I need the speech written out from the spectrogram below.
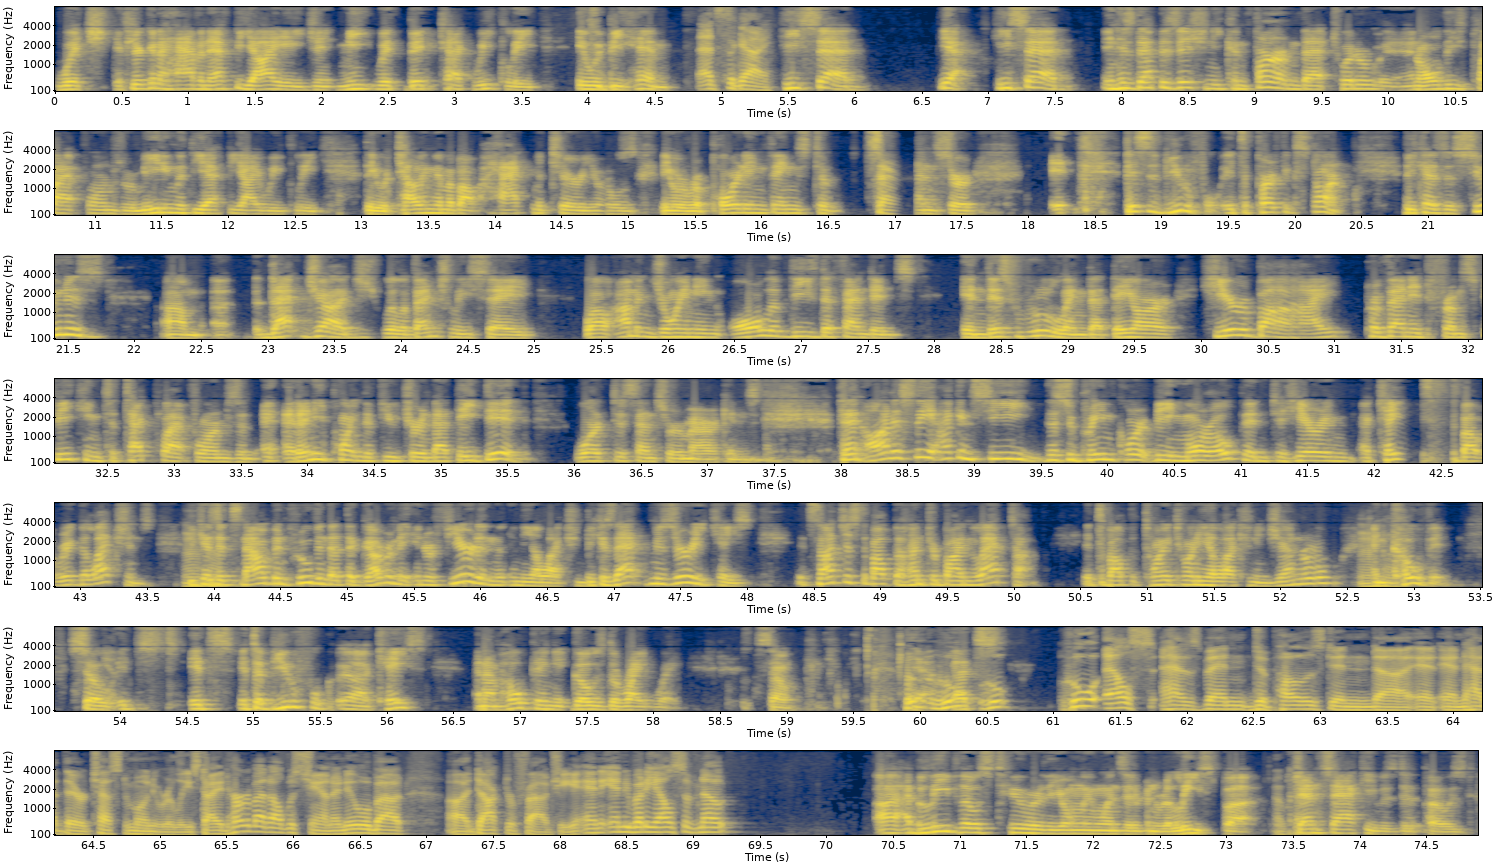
which if you're going to have an FBI agent meet with Big Tech Weekly, it would be him. That's the guy. He said, yeah, he said in his deposition, he confirmed that Twitter and all these platforms were meeting with the FBI weekly. They were telling them about hack materials. They were reporting things to censor. It, this is beautiful. It's a perfect storm because as soon as um, uh, that judge will eventually say, well, I'm enjoining all of these defendants in this ruling that they are hereby prevented from speaking to tech platforms at any point in the future and that they did work to censor Americans, then honestly, I can see the Supreme Court being more open to hearing a case about rigged elections because mm-hmm. it's now been proven that the government interfered in the, in the election. Because that Missouri case, it's not just about the Hunter Biden laptop; it's about the 2020 election in general mm-hmm. and COVID. So yeah. it's it's it's a beautiful uh, case, and I'm hoping it goes the right way. So, yeah, who, that's. Who, who else has been deposed and, uh, and, and had their testimony released? I had heard about Elvis Chan. I knew about uh, Dr. Fauci. And anybody else of note? I believe those two are the only ones that have been released, but okay. Jen Psaki was deposed.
